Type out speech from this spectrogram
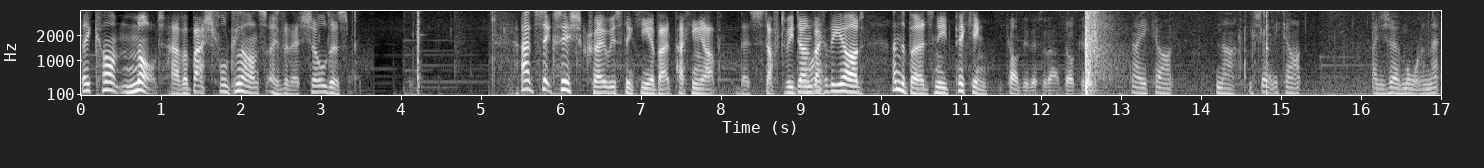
They can't not have a bashful glance over their shoulders. At six-ish, Crow is thinking about packing up. There's stuff to be done back at the yard, and the birds need picking. You can't do this without a dog, can you? No, you can't. No, you certainly can't. They deserve more than that.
